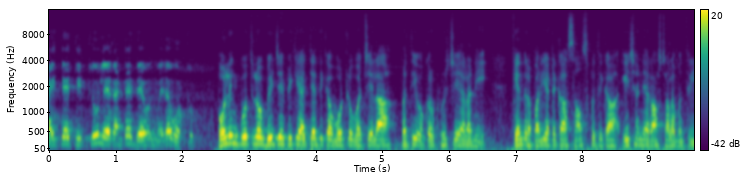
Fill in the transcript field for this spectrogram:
అయితే తిట్లు లేదంటే దేవుని మీద ఓట్లు. పోలింగ్ బూత్లో బీజేపీకి అత్యధిక ఓట్లు వచ్చేలా ప్రతి ఒక్కరు కృషి చేయాలని కేంద్ర పర్యాటక సాంస్కృతిక ఈశాన్య రాష్ట్రాల మంత్రి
